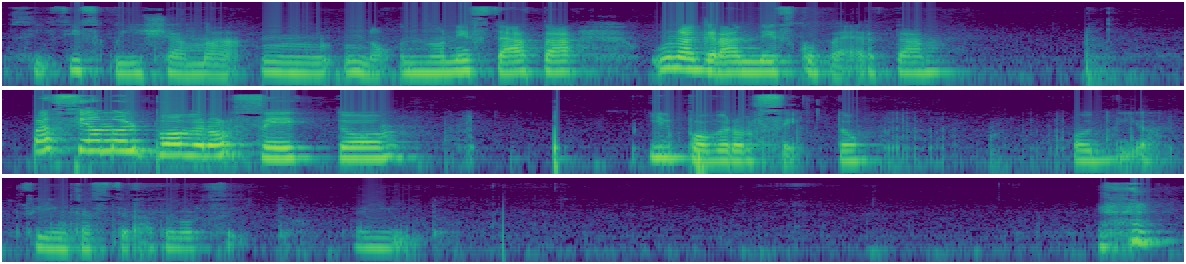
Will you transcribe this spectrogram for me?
si, si squiscia, ma mm, no, non è stata una grande scoperta. Passiamo al povero orsetto, il povero orsetto, oddio, si è incastrato l'orsetto, aiuto.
